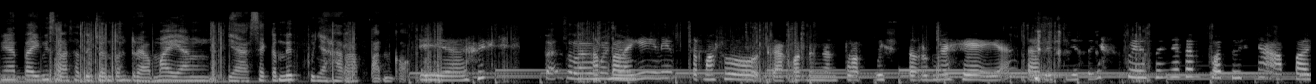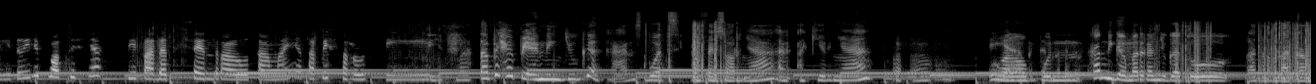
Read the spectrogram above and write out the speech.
Ternyata ini salah satu contoh drama yang ya second lead punya harapan kok. Iya. Tak selamanya. Apalagi ini termasuk drakor dengan plot twist termehe ya. Tapi biasanya biasanya kan plot twistnya apa gitu. Ini plot twistnya di pada sentral utamanya tapi seru sih. Mas. tapi happy ending juga kan buat si profesornya akhirnya. Mm-mm. Iya, walaupun betul-betul. kan digambarkan juga tuh latar belakang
